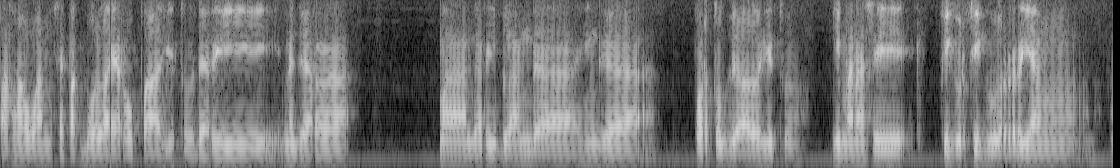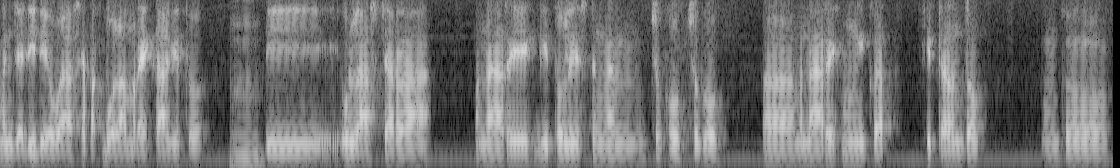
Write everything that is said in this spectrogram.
pahlawan sepak bola Eropa gitu dari negara dari Belanda hingga Portugal gitu. Gimana sih figur-figur yang menjadi dewa sepak bola mereka gitu Hmm. diulas secara menarik, ditulis dengan cukup cukup uh, menarik, mengikat kita untuk untuk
